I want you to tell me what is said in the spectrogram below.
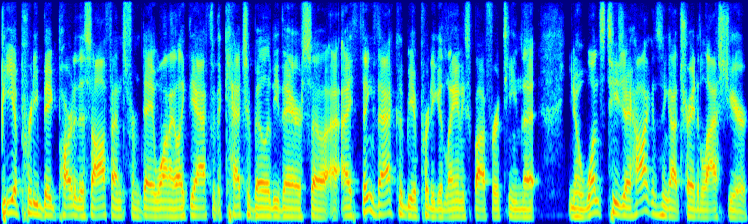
be a pretty big part of this offense from day one. I like the after the catch ability there. So I, I, think that could be a pretty good landing spot for a team that, you know, once TJ Hockenson got traded last year,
